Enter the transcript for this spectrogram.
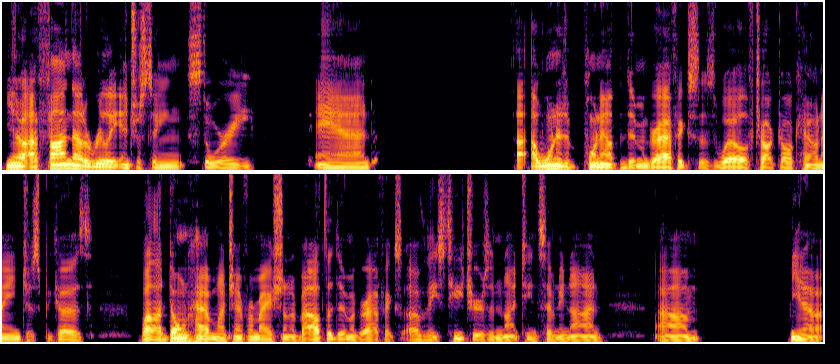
you know, I find that a really interesting story, and I, I wanted to point out the demographics as well of Choctaw County, just because while I don't have much information about the demographics of these teachers in 1979, um, you know,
